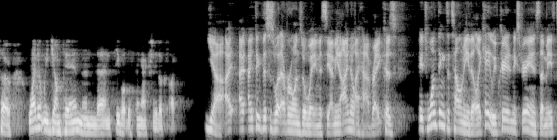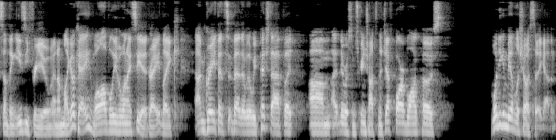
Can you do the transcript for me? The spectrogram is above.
So why don't we jump in and, and see what this thing actually looks like? Yeah, I, I think this is what everyone's been waiting to see. I mean, I know I have, right? Because it's one thing to tell me that, like, hey, we've created an experience that makes something easy for you. And I'm like, okay, well, I'll believe it when I see it, right? Like, I'm great that's, that, that we pitched that, but um, I, there were some screenshots in the Jeff Barr blog post. What are you going to be able to show us today, Gavin?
